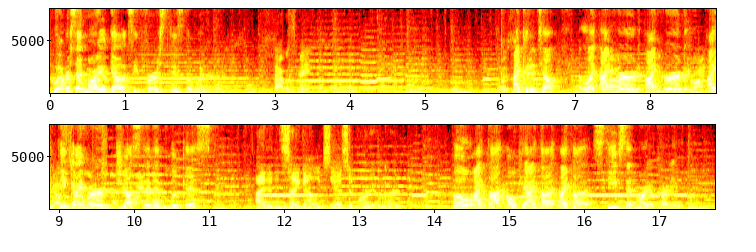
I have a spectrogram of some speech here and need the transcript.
Whoever said Mario Galaxy first is the winner. that was me. Was? I couldn't tell. Like I Oh. heard, I heard, I think I heard Justin and Lucas. I didn't say Galaxy, I said Mario Kart. Oh, I thought. Okay, I thought. I thought Steve said Mario Kart 8.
